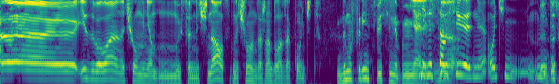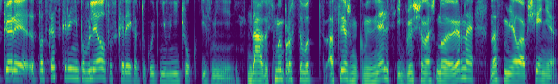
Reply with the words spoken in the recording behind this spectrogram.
и забываю, на чем у меня мысль начиналась, на чем она должна была закончиться. Да мы, в принципе, сильно Или поменялись. стал Да. серьезнее, очень... Это кажется. скорее, подкаст скорее не повлиял, это скорее как такой дневничок изменений. Да, то есть мы просто вот отслеживаем, изменялись, и плюс еще наш, ну, наверное, нас поменяло общение.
